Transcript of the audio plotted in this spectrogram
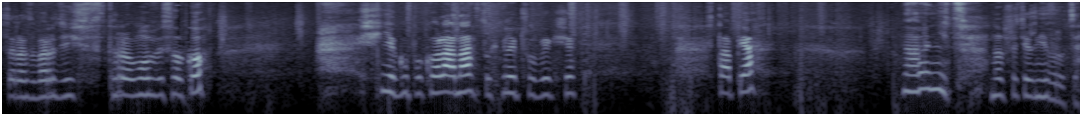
Jest coraz bardziej stromo, wysoko. Śniegu po kolana, co chwilę człowiek się wtapia. No ale nic, no przecież nie wrócę.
